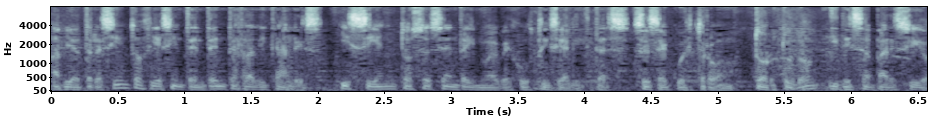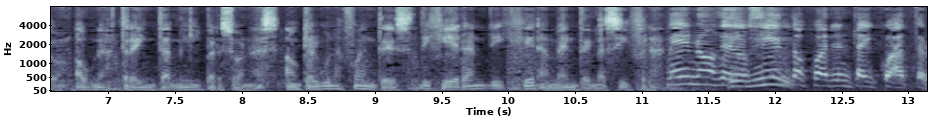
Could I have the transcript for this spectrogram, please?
había 310 intendentes radicales y 169 justicialistas. Se secuestró, torturó y desapareció a unas 30.000 personas, aunque algunas fuentes difieran ligeramente en la cifra. Menos de 244.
